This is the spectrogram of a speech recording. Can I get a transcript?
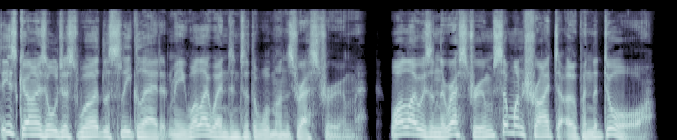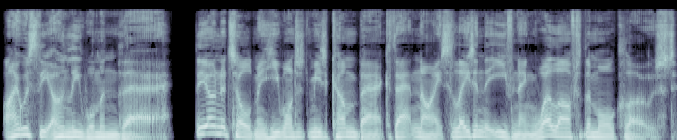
These guys all just wordlessly glared at me while I went into the woman's restroom. While I was in the restroom, someone tried to open the door. I was the only woman there. The owner told me he wanted me to come back that night late in the evening, well after the mall closed.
